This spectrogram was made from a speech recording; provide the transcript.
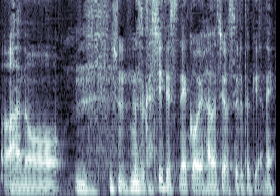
あの、難しいですね。こういう話をするときはね。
